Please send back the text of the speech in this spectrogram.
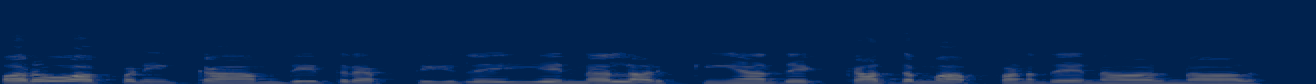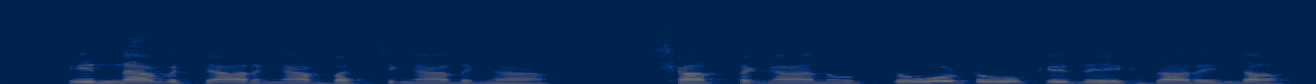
ਪਰ ਉਹ ਆਪਣੀ ਕਾਮ ਦੀ ਤ੍ਰਿਪਤੀ ਲਈ ਇਹਨਾਂ ਲੜਕੀਆਂ ਦੇ ਕਦਮ ਆਪਣ ਦੇ ਨਾਲ-ਨਾਲ ਇਹਨਾਂ ਵਿਚਾਰੀਆਂ ਬੱਚੀਆਂ ਦੀਆਂ ਛਾਤੀਆਂ ਨੂੰ ਟੋ-ਟੋ ਕੇ ਦੇਖਦਾ ਰਹਿੰਦਾ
